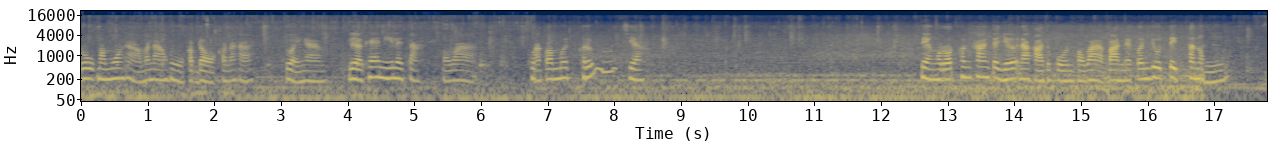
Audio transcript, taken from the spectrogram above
รูปมะม่วงหาวมะนาวหูกับดอกเขานะคะ สวยงาม เหลือแค่นี้เลยจ้ะ เพราะว่าฟ้าก็มืดครึ้มเชียร์ สียงรถค่อนข้างจะเยอะนะคะทุกคน เพราะว่าบ้านแม่เปิ้ลอยู่ติดถนนนี้ฝ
